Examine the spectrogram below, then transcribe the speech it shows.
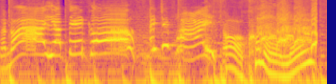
Thằng đó dập Oh come on man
